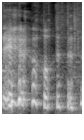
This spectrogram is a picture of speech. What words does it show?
Ew.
